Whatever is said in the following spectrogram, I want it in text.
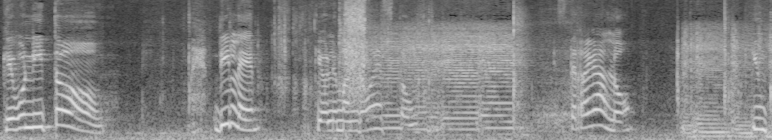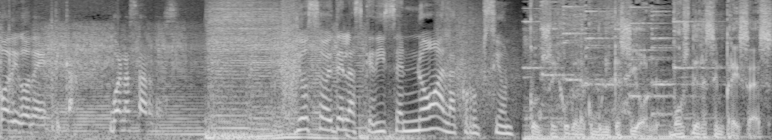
¡Qué bonito! Dile que yo le mando esto, este regalo y un código de ética. Buenas tardes. Yo soy de las que dicen no a la corrupción. Consejo de la Comunicación, voz de las empresas.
